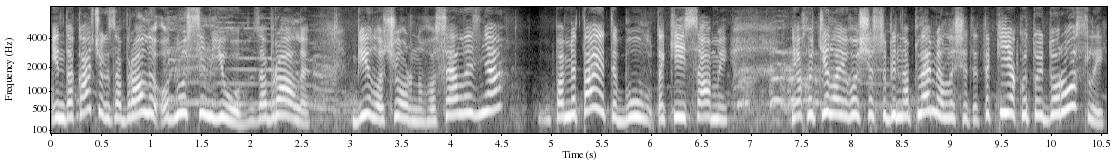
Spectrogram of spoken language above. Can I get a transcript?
Індокачок забрали одну сім'ю. Забрали біло-чорного селезня. Пам'ятаєте, був такий самий. Я хотіла його ще собі на плем'я лишити, такий, як отой дорослий.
